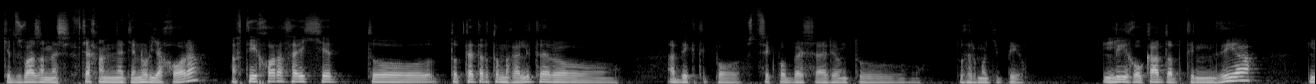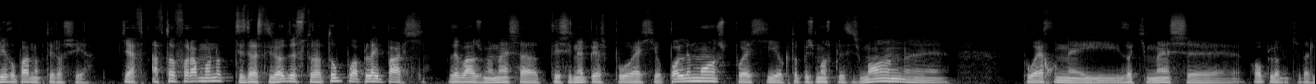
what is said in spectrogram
και τους βάζαμε, φτιάχναμε μια καινούρια χώρα, αυτή η χώρα θα είχε το, το τέταρτο μεγαλύτερο αντίκτυπο στις εκπομπές αερίων του, του θερμοκηπίου. Λίγο κάτω από την Ινδία, λίγο πάνω από τη Ρωσία. Και αυτό αφορά μόνο τις δραστηριότητες του στρατού που απλά υπάρχει. Δεν βάζουμε μέσα τις συνέπειες που έχει ο πόλεμος, που έχει ο εκτοπισμός πληθυσμών, ε, που έχουν οι δοκιμές ε, όπλων κτλ.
